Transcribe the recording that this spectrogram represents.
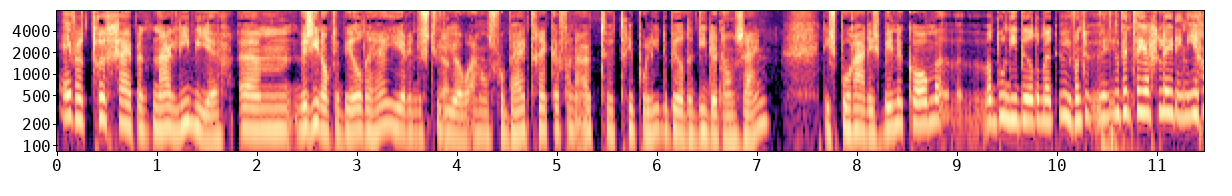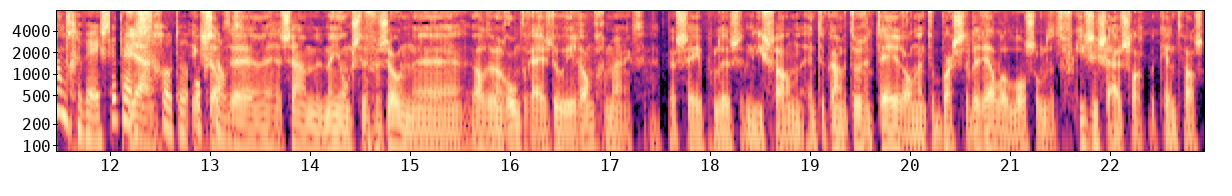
Even teruggrijpend naar Libië. Um, we zien ook de beelden hè, hier in de studio aan ons voorbij trekken... vanuit uh, Tripoli, de beelden die er dan zijn. Die sporadisch binnenkomen. Wat doen die beelden met u? Want u, u bent twee jaar geleden in Iran geweest hè, tijdens ja, de grote opstand. Ik zat, uh, samen met mijn jongste zoon uh, we hadden een rondreis door Iran gemaakt. Persepolis en Isfahan. En toen kwamen we terug in Teheran en toen barstten de rellen los... omdat de verkiezingsuitslag bekend was.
